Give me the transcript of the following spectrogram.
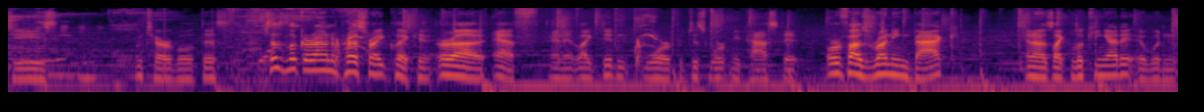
Jeez. I'm terrible at this. It says look around and press right click, or uh, F, and it like didn't warp, it just warped me past it. Or if I was running back, and I was like looking at it, it wouldn't,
